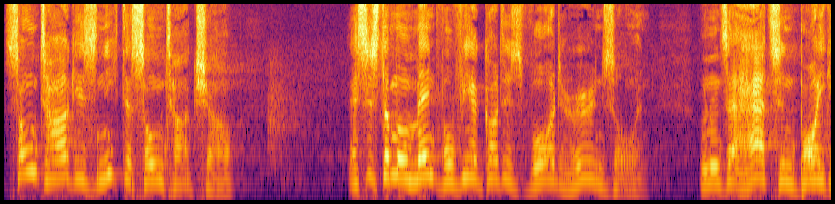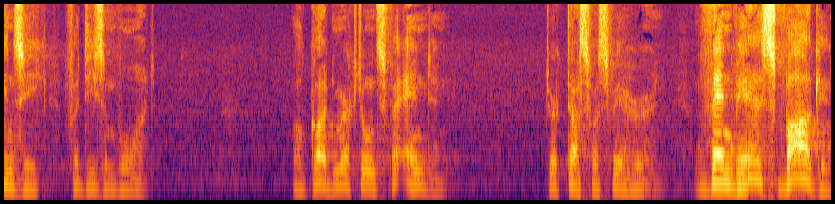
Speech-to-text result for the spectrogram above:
Sonntag ist nicht der Sonntagsschau. Es ist der Moment, wo wir Gottes Wort hören sollen und unser Herzen beugen sich für diesem Wort. Weil Gott möchte uns verändern durch das, was wir hören. Wenn wir es wagen,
